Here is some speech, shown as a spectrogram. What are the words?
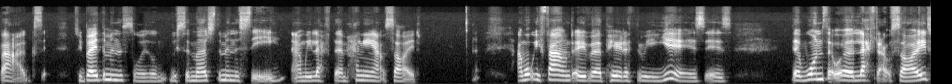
bags. So we buried them in the soil, we submerged them in the sea, and we left them hanging outside. And what we found over a period of three years is the ones that were left outside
